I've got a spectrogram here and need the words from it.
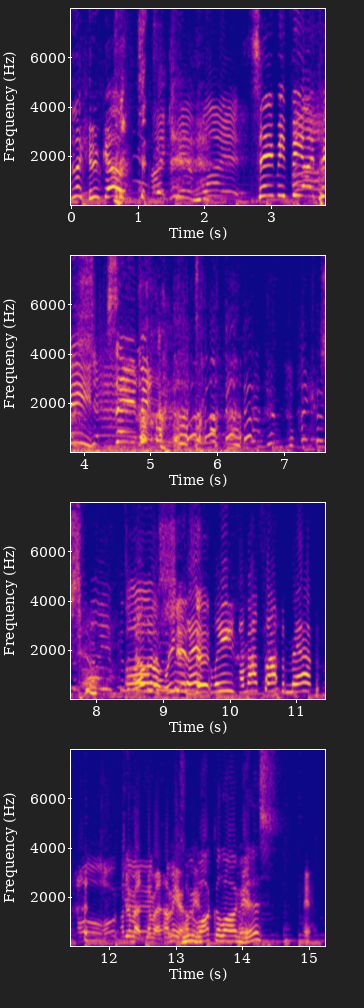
Look at him go! I can't fly it. Save me, VIP! Oh, Save me! No, Oh, no, shit, reset, dude. please. I'm outside the map. Oh, okay. never mind, never mind. I'm here, Can I'm we here. walk along this? You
